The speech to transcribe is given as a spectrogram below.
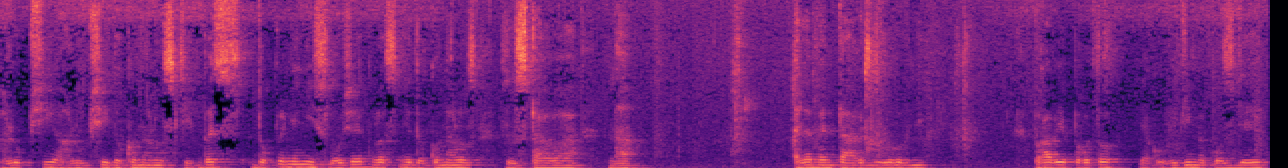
hlubší a hlubší dokonalosti. Bez doplnění složek vlastně dokonalost zůstává na elementární úrovni. Právě proto, jak uvidíme později,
